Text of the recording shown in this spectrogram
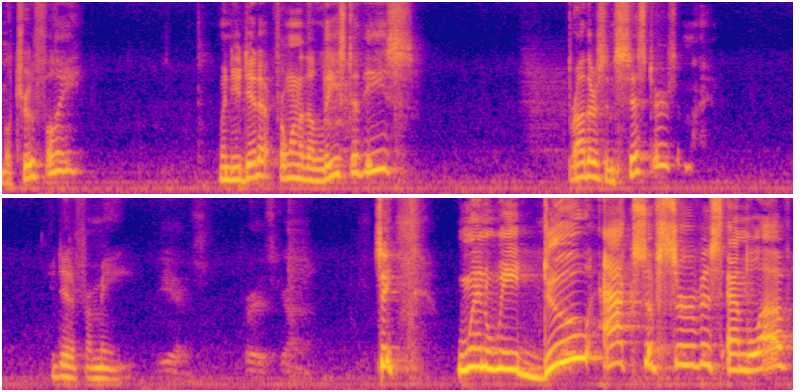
Well, truthfully, when you did it for one of the least of these, brothers and sisters of mine. You did it for me. Yes. Praise God. See, when we do acts of service and love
